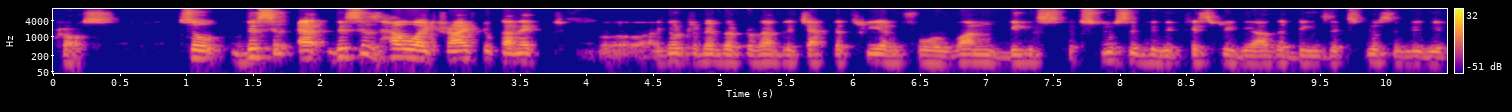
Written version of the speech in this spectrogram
cross. So this is uh, this is how I try to connect I don't remember, probably chapter three and four. One deals exclusively with history, the other deals exclusively with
